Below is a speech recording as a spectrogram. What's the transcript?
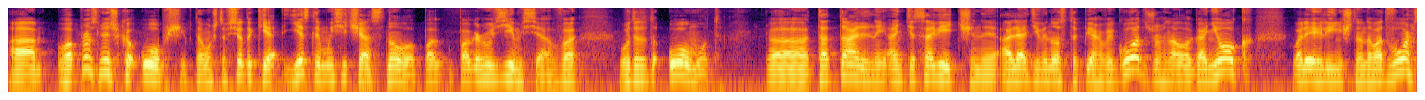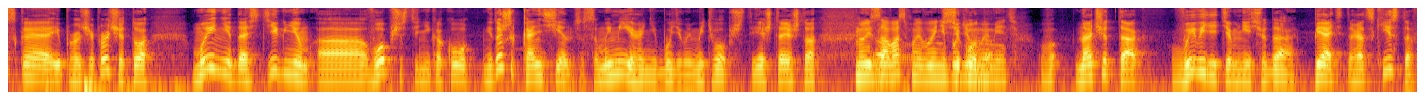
вопрос немножко общий, потому что все-таки, если мы сейчас снова погрузимся в вот этот омут э, тотальной антисоветчины а-ля 91 год, журнал «Огонек», Валерия Ильинична Новодворская и прочее, прочее, то мы не достигнем э, в обществе никакого, не то что консенсуса, мы мира не будем иметь в обществе. Я считаю, что... Ну из-за э, вас мы его и не секунду. будем иметь. В, значит так, выведите мне сюда пять троцкистов,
